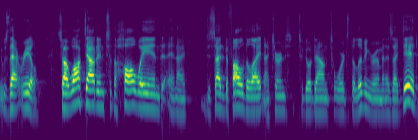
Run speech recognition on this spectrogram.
It was that real. So I walked out into the hallway and, and I decided to follow the light and I turned to go down towards the living room. And as I did,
